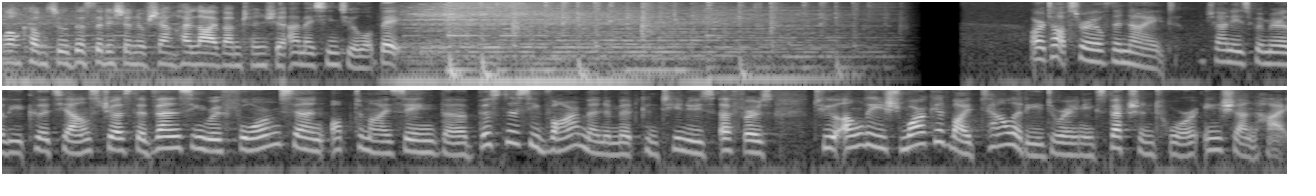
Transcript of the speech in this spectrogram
Welcome to this edition of Shanghai Live. I'm Chen Xuan. I'm Xin Bei. Our top story of the night. Chinese Premier Li Keqiang stressed advancing reforms and optimizing the business environment amid continuous efforts to unleash market vitality during an inspection tour in Shanghai.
